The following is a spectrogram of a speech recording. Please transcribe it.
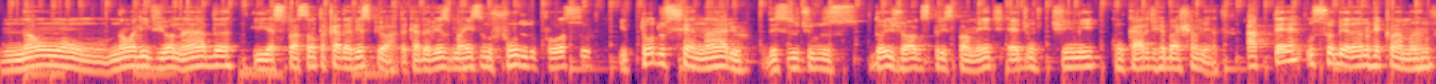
Não, não aliviou nada e a situação tá cada vez pior, tá cada vez mais no fundo do poço. E todo o cenário desses últimos dois jogos, principalmente, é de um time com cara de rebaixamento. Até o soberano reclamando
